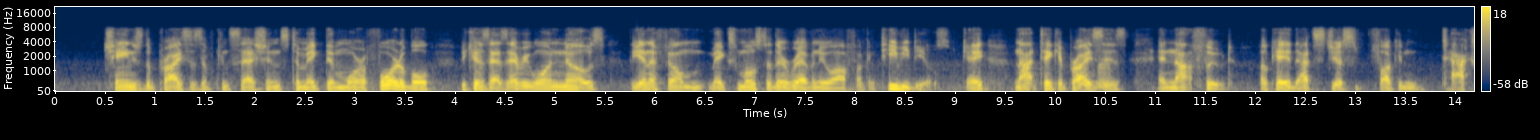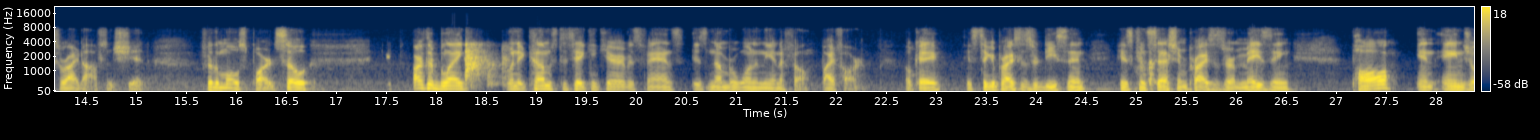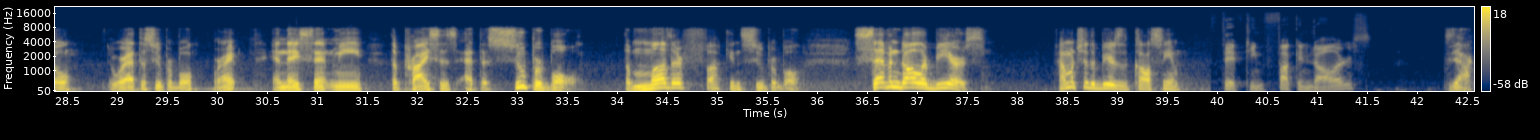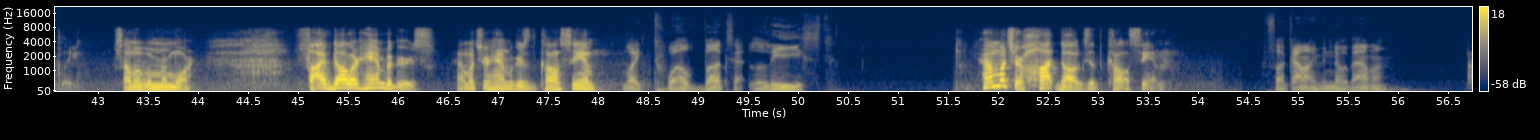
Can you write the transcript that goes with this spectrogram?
changed the prices of concessions to make them more affordable because as everyone knows, the NFL makes most of their revenue off fucking TV deals, okay? Not ticket mm-hmm. prices and not food. Okay? That's just fucking tax write-offs and shit for the most part. So Arthur Blank when it comes to taking care of his fans is number 1 in the NFL by far. Okay? His ticket prices are decent, his concession prices are amazing. Paul and Angel were at the Super Bowl, right? And they sent me the prices at the Super Bowl, the motherfucking Super Bowl. Seven dollar beers. How much are the beers at the Coliseum? Fifteen fucking dollars. Exactly. Some of them are more. Five dollar hamburgers. How much are hamburgers at the Coliseum? Like twelve bucks at least. How much are hot dogs at the Coliseum? Fuck, I don't even know that one.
